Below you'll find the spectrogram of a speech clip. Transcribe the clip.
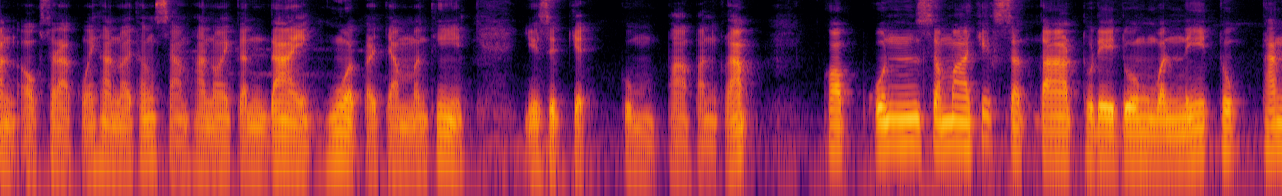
ารออกสลากหวยฮานอยทั้ง3ฮานอยกันได้ งวดประจำวันที่ 27 กุมภาพันธ์ครับ ขอบคุณสมาชิกสตาร์ทูเดย์ดวงวันนี้ทุกท่าน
